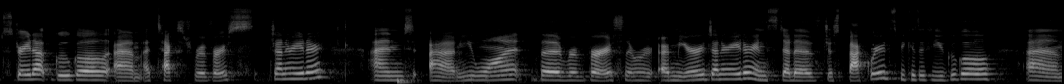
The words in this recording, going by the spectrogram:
straight up Google um, a text reverse generator. And um, you want the reverse, the a mirror generator instead of just backwards, because if you Google, um,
